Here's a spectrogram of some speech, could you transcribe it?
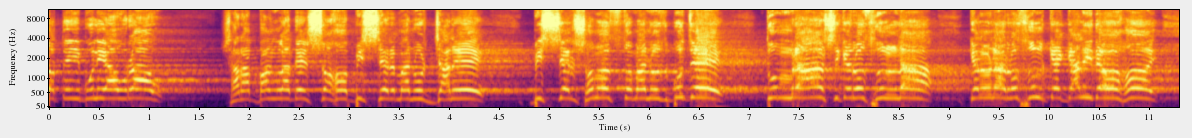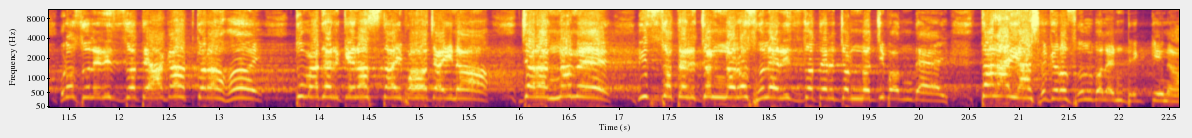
যতই বলিয়া উড়াও সারা বাংলাদেশ সহ বিশ্বের মানুষ জানে, বিশ্বের সমস্ত মানুষ বুঝে, তোমরা আশিকে রসুল না, কেননা রসুলকে গালি দেওয়া হয়, রসুলের ইজ্জতে আঘাত করা হয় তোমাদেরকে রাস্তায় পাওয়া যায় না। যারা নামে ইজ্জতের জন্য, রসুলের ইজ্জতের জন্য জীবন দেয়, তারাই আশেকে রসুল বলেন, ঠিক কিনা?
